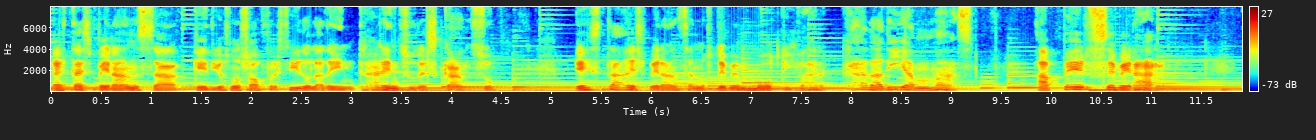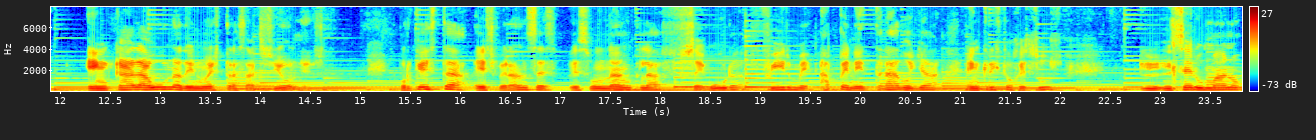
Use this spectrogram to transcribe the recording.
a esta esperanza que Dios nos ha ofrecido, la de entrar en su descanso esta esperanza nos debe motivar cada día más a perseverar en cada una de nuestras acciones. Porque esta esperanza es, un ancla segura, firme, ha penetrado ya en Cristo Jesús. El ser humano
